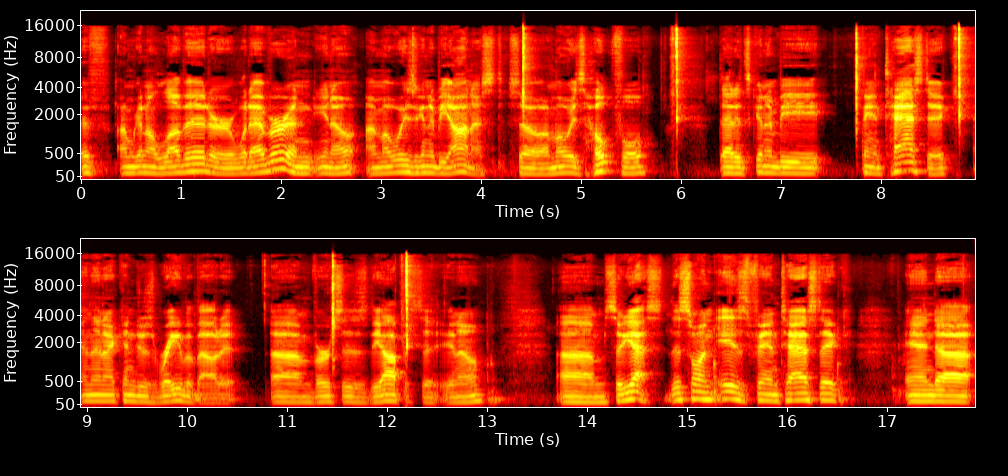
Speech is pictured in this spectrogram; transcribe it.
if I'm going to love it or whatever. And, you know, I'm always going to be honest. So I'm always hopeful that it's going to be fantastic. And then I can just rave about it um, versus the opposite, you know. Um, so, yes, this one is fantastic. And uh,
